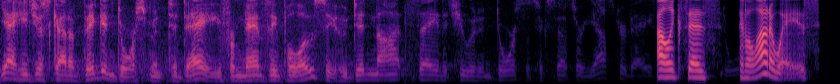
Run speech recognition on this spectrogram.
Yeah, he just got a big endorsement today from Nancy Pelosi, who did not say that she would endorse a successor yesterday. Alex says, in a lot of ways,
